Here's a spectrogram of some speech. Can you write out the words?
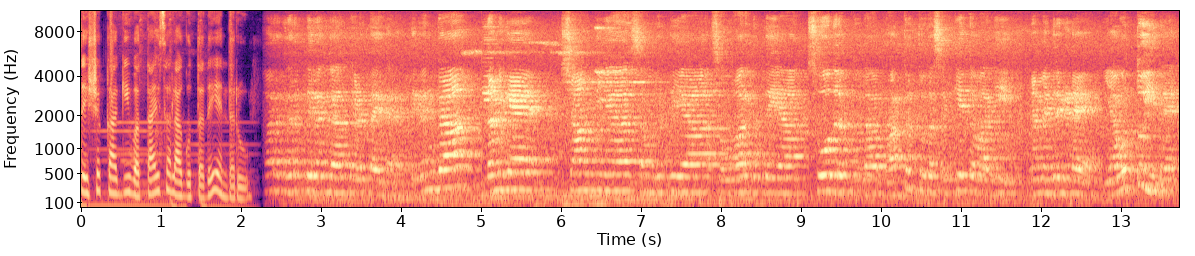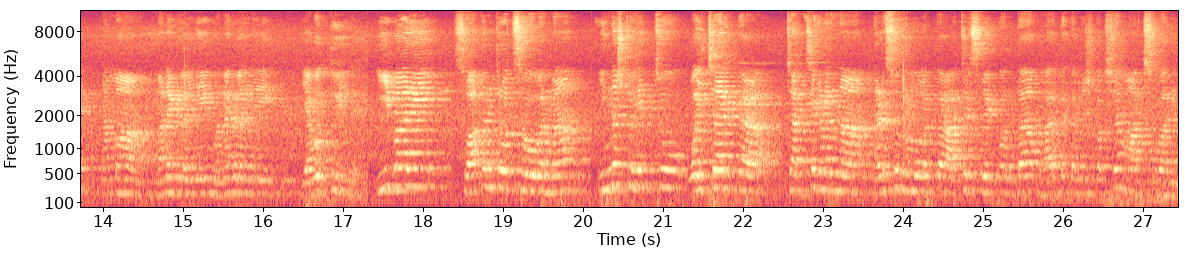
ದೇಶಕ್ಕಾಗಿ ಒತ್ತಾಯಿಸಲಾಗುತ್ತದೆ ಎಂದರು. ಶಾಂತಿಯ, ಸಮೃದ್ಧಿಯ, ಸೌಹಾರ್ದತೆಯ, ಸೋದರತ್ವದ, ಭ್ರಾತೃತ್ವದ ಸಂಕೇತವಾಗಿ ನಮ್ಮ ಎದುರುಗಡೆ ಯಾವತ್ತೂ ಇದೆ. ನಮ್ಮ ಮನೆಗಳಲ್ಲಿ, ಮನಗಳಲ್ಲಿ ಯಾವತ್ತೂ ಇದೆ ಈ ಬಾರಿ ಸ್ವಾತಂತ್ರ್ಯೋತ್ಸವವನ್ನ ಇನ್ನಷ್ಟು ಹೆಚ್ಚು ವೈಚಾರಿಕ ಚರ್ಚೆಗಳನ್ನ ನಡೆಸೋದ್ರ ಮೂಲಕ ಆಚರಿಸಬೇಕು ಅಂತ ಭಾರತ ಕಮ್ಯುನಿಸ್ಟ್ ಪಕ್ಷ ಮಾರ್ಕ್ಸ್ವಾದಿ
